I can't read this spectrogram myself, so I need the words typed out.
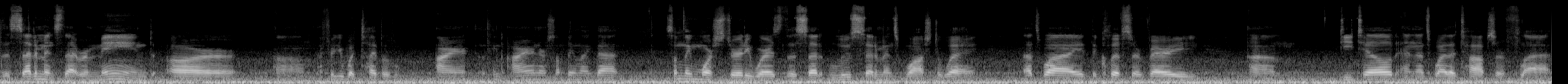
the sediments that remained are um, i forget what type of iron i think iron or something like that something more sturdy, whereas the set, loose sediments washed away. That's why the cliffs are very um, detailed, and that's why the tops are flat.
